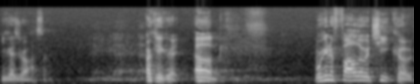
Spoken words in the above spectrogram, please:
You guys are awesome. Okay, great. Um, we're going to follow a cheat code.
